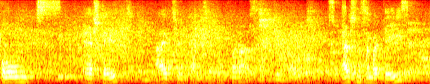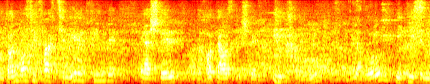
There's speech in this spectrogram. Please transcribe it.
und er stellt nahezu in ganz Europa aus. Erstens einmal das und dann, was ich faszinierend finde, er stellt oder hat ausgestellt in Kreml, Jawohl, in diesem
